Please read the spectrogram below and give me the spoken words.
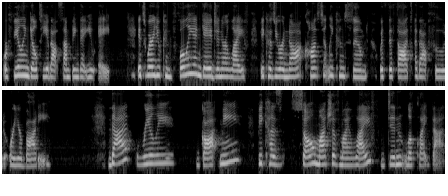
or feeling guilty about something that you ate. It's where you can fully engage in your life because you are not constantly consumed with the thoughts about food or your body. That really got me because so much of my life didn't look like that.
